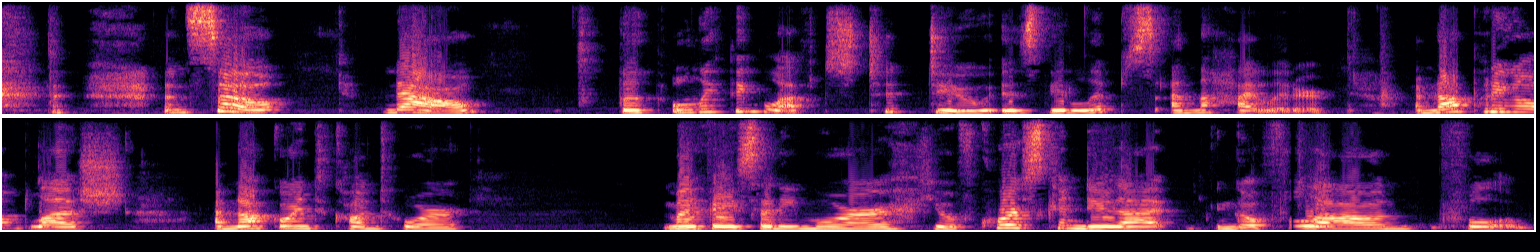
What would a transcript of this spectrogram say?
and so now, the only thing left to do is the lips and the highlighter. I'm not putting on blush. I'm not going to contour my face anymore. You of course can do that. You can go full out, full,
